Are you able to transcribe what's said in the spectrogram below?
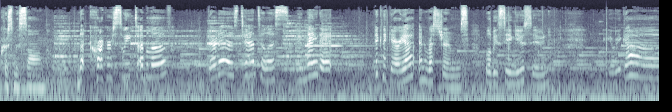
Christmas song. Nutcracker Suite, I believe. There it is, Tantalus. We made it. Picnic area and restrooms. We'll be seeing you soon. Here we go.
